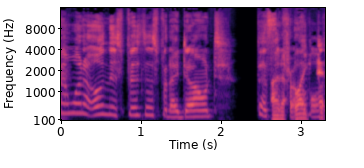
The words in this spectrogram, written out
I want to own this business, but I don't. That's the trouble. Like, eh,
